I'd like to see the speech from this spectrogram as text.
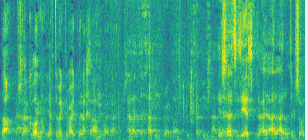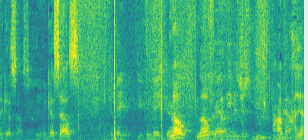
No, Shakol, no. You have to make the right beracha on the right items. How about the Chaviv, Rabbi? Would Chaviv not Yes, that's his asking. I, I, I don't think so in a guest house. I think in a guest house, You can make, you can make. uh, no, no. The Chaviv is just you. your Um, yeah,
